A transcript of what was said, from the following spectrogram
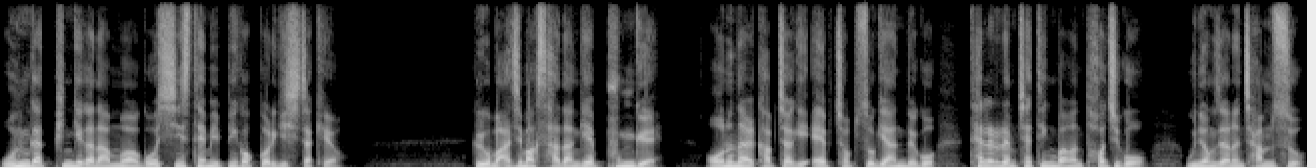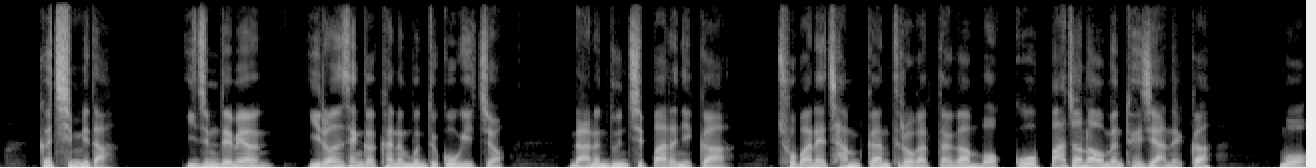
온갖 핑계가 난무하고 시스템이 삐걱거리기 시작해요. 그리고 마지막 4단계 붕괴. 어느 날 갑자기 앱 접속이 안 되고 텔레그램 채팅방은 터지고 운영자는 잠수. 끝입니다. 이쯤 되면 이런 생각하는 분들 꼭 있죠. 나는 눈치 빠르니까 초반에 잠깐 들어갔다가 먹고 빠져나오면 되지 않을까? 뭐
